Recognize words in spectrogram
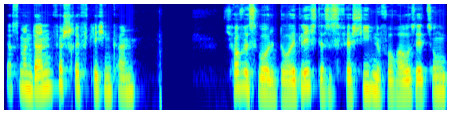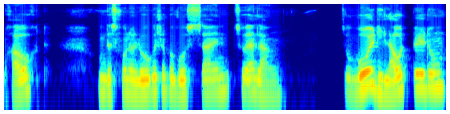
das man dann verschriftlichen kann. Ich hoffe, es wurde deutlich, dass es verschiedene Voraussetzungen braucht, um das phonologische Bewusstsein zu erlangen. Sowohl die Lautbildung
